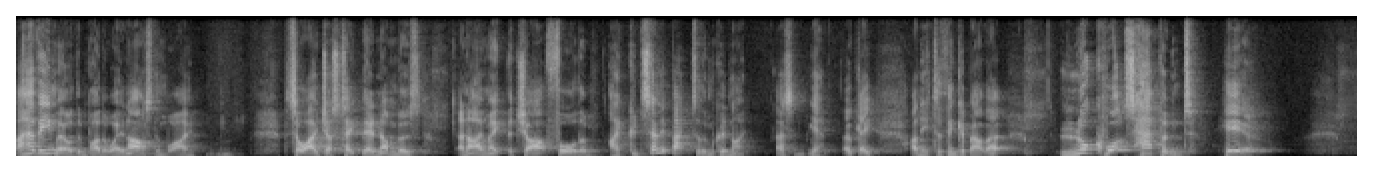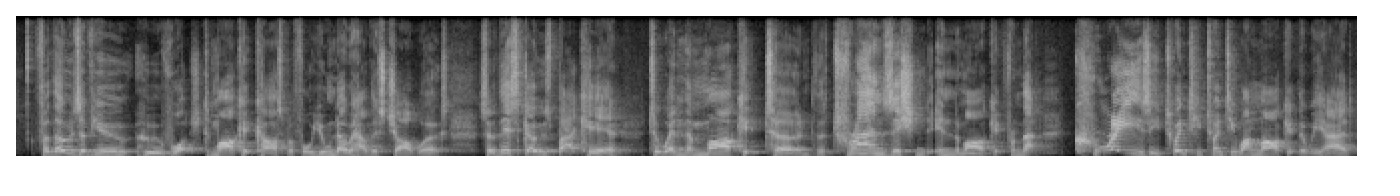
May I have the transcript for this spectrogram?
I have emailed them, by the way, and asked them why. So I just take their numbers and I make the chart for them. I could sell it back to them, couldn't I? That's, yeah, okay. I need to think about that. Look what's happened here. For those of you who've watched Market Cast before, you'll know how this chart works. So this goes back here to when the market turned, the transition in the market from that crazy 2021 market that we had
